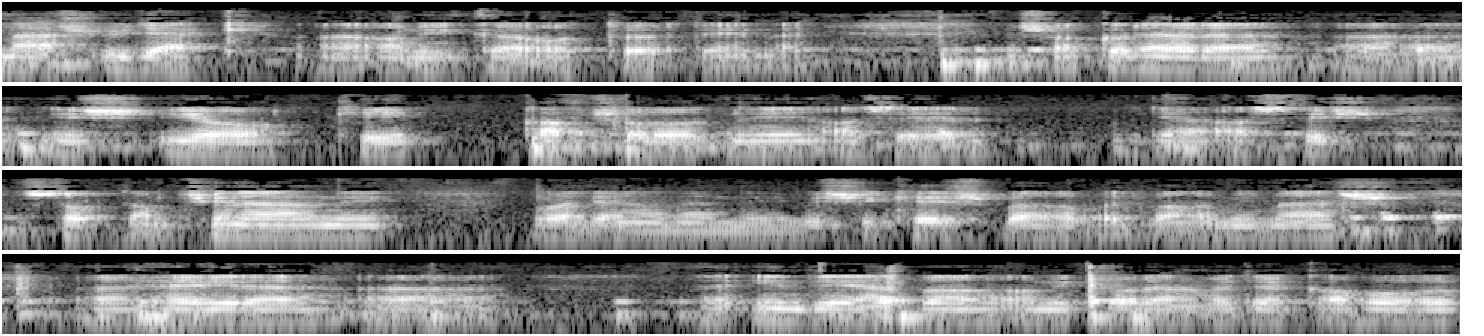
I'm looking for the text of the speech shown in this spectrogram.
más ügyek, amik ott történnek. És akkor erre is jó kikapcsolódni, azért ugye azt is szoktam csinálni, vagy elmenni Visikésbe, vagy valami más helyre, Indiába, amikor elmegyek, ahol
